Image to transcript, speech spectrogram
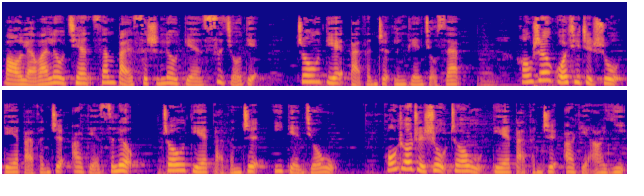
报两万六千三百四十六点四九点，周跌百分之零点九三。恒生国企指数跌百分之二点四六，周跌百分之一点九五；红筹指数周五跌百分之二点二一。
